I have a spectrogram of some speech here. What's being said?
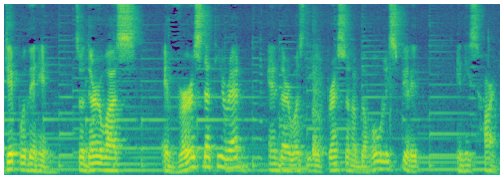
deep within him. So there was a verse that he read and there was the impression of the Holy Spirit in his heart.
